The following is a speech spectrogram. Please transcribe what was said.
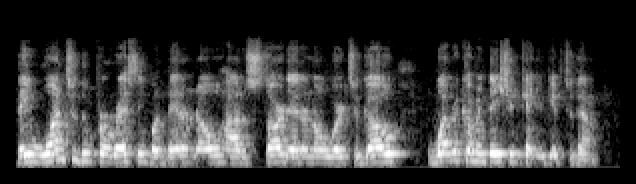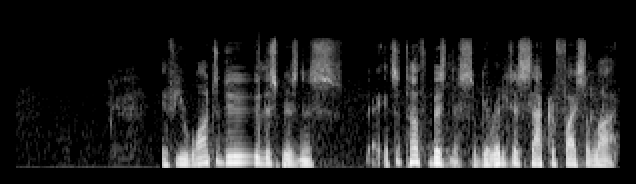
they want to do pro wrestling, but they don't know how to start, they don't know where to go. What recommendation can you give to them? if you want to do this business, it's a tough business. So get ready to sacrifice a lot.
